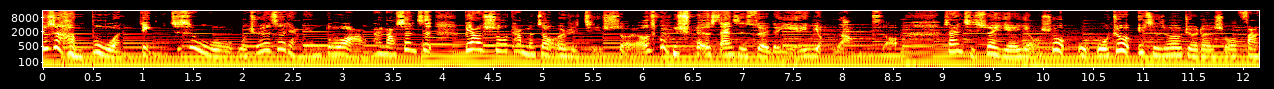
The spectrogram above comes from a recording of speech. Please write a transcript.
就是很不稳定。就是我我觉得这两年多啊，我看到甚至不要说他们这种二十几岁哦，我觉得三十岁的也有这样子哦，三十几岁也有。所以我我就一直都觉得说，反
